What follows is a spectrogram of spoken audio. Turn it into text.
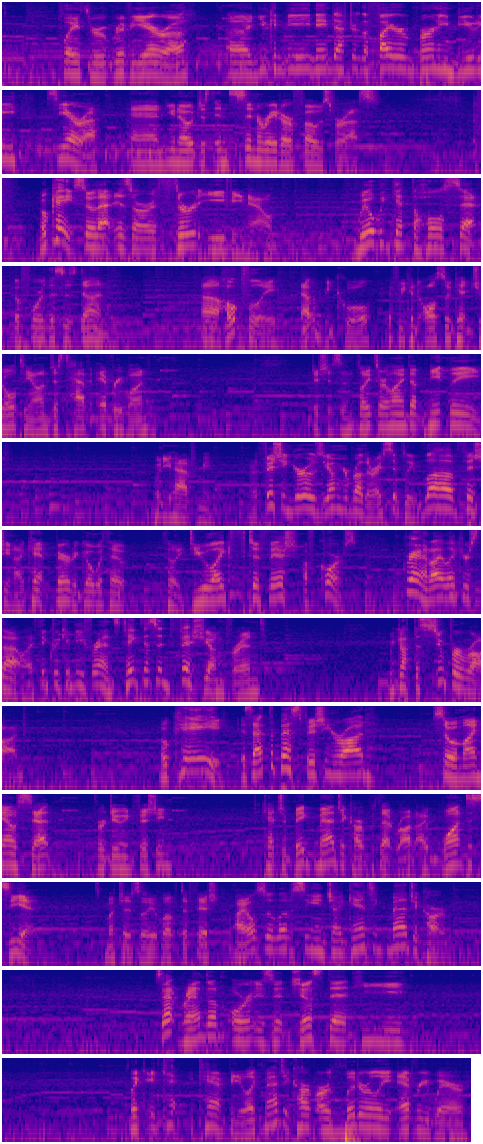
playthrough, Riviera. Uh, you can be named after the fire-burning beauty, Sierra, and, you know, just incinerate our foes for us. Okay, so that is our third Eevee now. Will we get the whole set before this is done? Uh, hopefully. That would be cool. If we could also get Jolteon, just have everyone. Dishes and plates are lined up neatly. What do you have for me? A fishing girl's younger brother. I simply love fishing. I can't bear to go without. Tilly, do you like to fish? Of course. Grant, I like your style. I think we can be friends. Take this and fish, young friend. We got the super rod. Okay, is that the best fishing rod? So am I now set for doing fishing? To catch a big Magikarp with that rod, I want to see it. As much as I love to fish, I also love seeing gigantic Magikarp. Is that random, or is it just that he... Like, it can't, it can't be. Like, Magikarp are literally everywhere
